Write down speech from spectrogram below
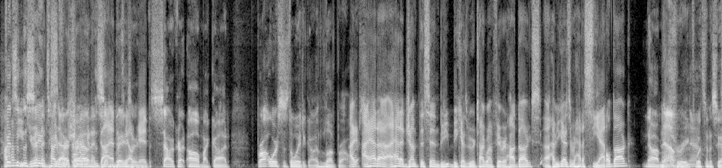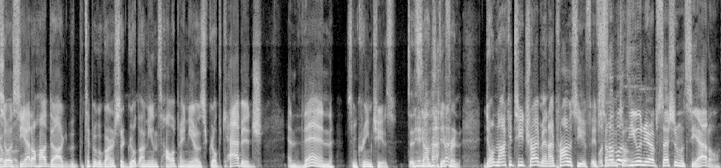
How Fits in the same type of sauerkraut. It's a amazing. Sauerkraut. Oh my god, bratwurst is the way to go. I love bratwurst. I, I had to I had to jump this in because we were talking about favorite hot dogs. Uh, have you guys ever had a Seattle dog? No, I'm No. intrigued. What's in a Seattle? so a dog? Seattle hot dog, the, the typical garnish are grilled onions, jalapenos, grilled cabbage, and then some cream cheese. It sounds different. Don't knock it till you try, man. I promise you. If, if What's someone up with to- you and your obsession with Seattle?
